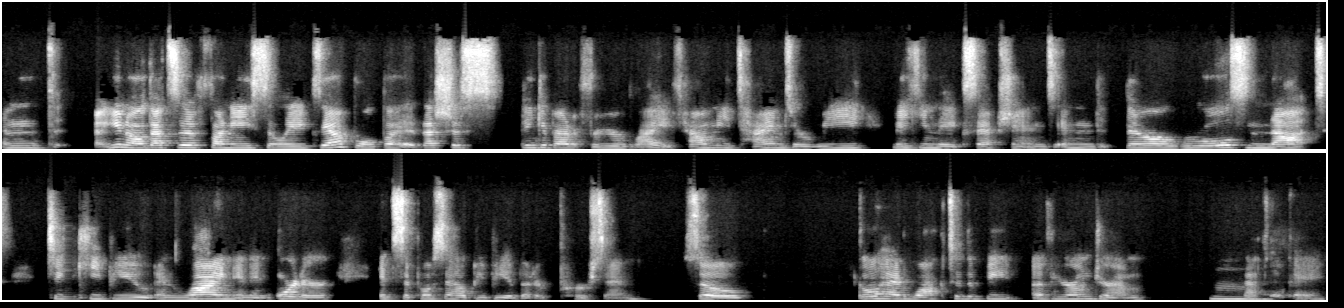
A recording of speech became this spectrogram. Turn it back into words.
And you know, that's a funny, silly example, but that's just think about it for your life. How many times are we making the exceptions? And there are rules not to keep you in line and in order. It's supposed to help you be a better person. So go ahead, walk to the beat of your own drum. Hmm. That's okay.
